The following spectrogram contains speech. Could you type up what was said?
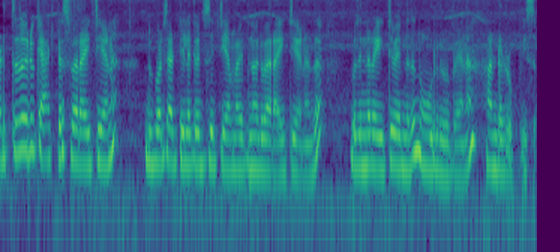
അടുത്തത് ഒരു കാക്ടസ് വെറൈറ്റിയാണ് ഇതുപോലെ ചട്ടിയിലൊക്കെ വെച്ച് സെറ്റ് ചെയ്യാൻ പറ്റുന്ന ഒരു വെറൈറ്റിയാണിത് അപ്പോൾ ഇതിന്റെ റേറ്റ് വരുന്നത് നൂറ് രൂപയാണ് ഹൺഡ്രഡ് റുപ്പീസ്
